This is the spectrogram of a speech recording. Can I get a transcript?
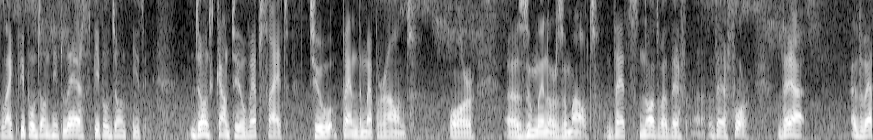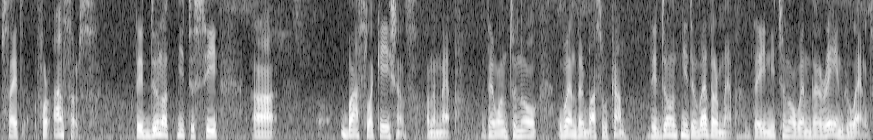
Like people don't need layers, people don't need, don't come to your website to pan the map around or uh, zoom in or zoom out. That's not what they're there for. They are at the website for answers. They do not need to see uh, bus locations on a map. They want to know when their bus will come. They don't need a weather map, they need to know when the rain will end.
